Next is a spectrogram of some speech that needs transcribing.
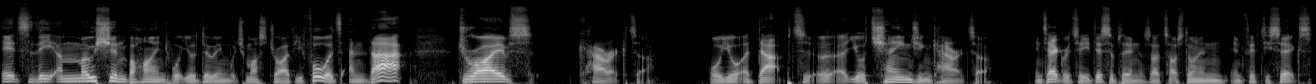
It's the emotion behind what you're doing which must drive you forwards, and that drives character or your adapt, uh, your changing character, integrity, discipline, as I touched on in, in 56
